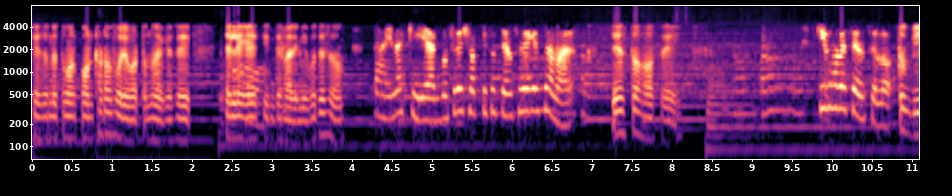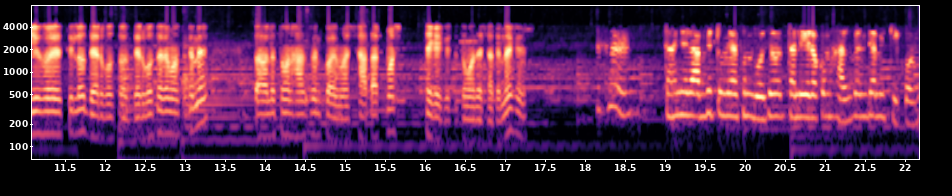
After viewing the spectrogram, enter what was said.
সেই জন্য তোমার কণ্ঠটাও পরিবর্তন হয়ে গেছে সেই লেগে চিনতে পারিনি বুঝেছ? তাই নাকি? এক বছরে সবকিছু চেঞ্জ হয়ে গেছে আমার? চেঞ্জ তো হচ্ছেই। কীভাবে চেঞ্জ হলো? তো বিয়ে হয়েছিল দেড় বছর দেড় বছরের মাঝখানে তাহলে তোমার হাজবেন্ড কয় মাস? সাত আট মাস থেকে গেছে তোমাদের সাথে নাকি? হুম। তাহলে রাব্বি তুমি এখন বোঝো তাহলে এরকম হাজবেন্ড আমি কি করব?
